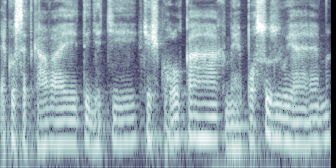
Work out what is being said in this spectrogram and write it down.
jako setkávají ty děti v těch školkách, my je posuzujeme,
